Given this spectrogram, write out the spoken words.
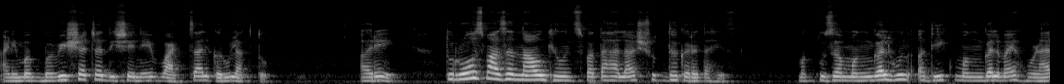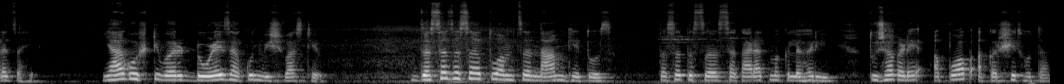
आणि मग भविष्याच्या दिशेने वाटचाल करू लागतो. अरे तू रोज माझं नाव घेऊन स्वतःला शुद्ध करत आहेस. मग तुझं मंगलहून अधिक मंगलमय होणारच आहे. ह्या गोष्टीवर डोळे झाकून विश्वास ठेव. जसं जसं तू आमचं नाम घेतोस तसं तसं सकारात्मक लहरी तुझ्याकडे आपोआप आकर्षित होतात.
